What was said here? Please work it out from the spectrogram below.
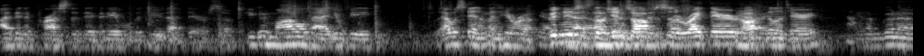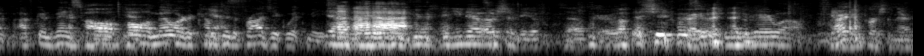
I've been impressed that they've been able to do that there. So if you can model that, you'll be That was him. a And hero. Good news Yeah. is Oh, that no, Jim's offices are right there Yeah. off military. And I'm gonna, I've convinced And Paula, Paul, yeah. Paula Miller to come to Yes. the project with me. Yeah. And you know Ocean View, so very well. She knows Great. Ocean View very well. Got a good person there.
